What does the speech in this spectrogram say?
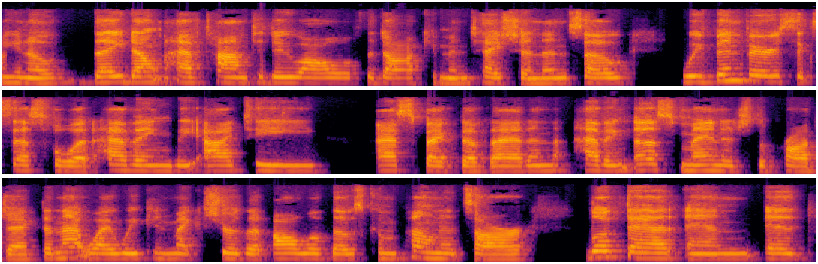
You know, they don't have time to do all of the documentation. And so we've been very successful at having the IT aspect of that and having us manage the project. And that way we can make sure that all of those components are looked at and it,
